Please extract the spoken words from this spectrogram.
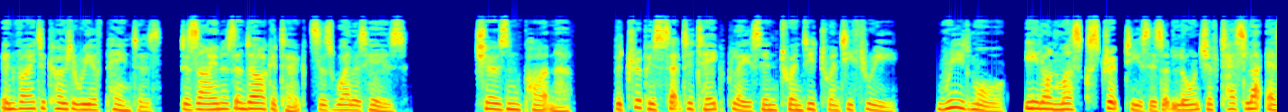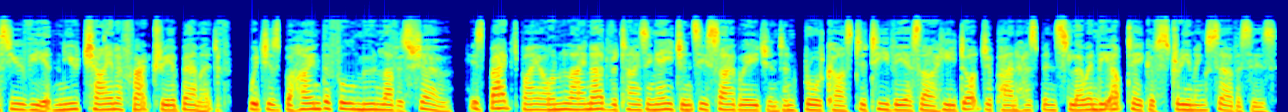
invite a coterie of painters, designers and architects as well as his chosen partner. The trip is set to take place in 2023. Read more. Elon Musk stripteases at launch of Tesla SUV at new China factory Abematv, which is behind the Full Moon Lovers show, is backed by online advertising agency CyberAgent and broadcaster TV Japan has been slow in the uptake of streaming services,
